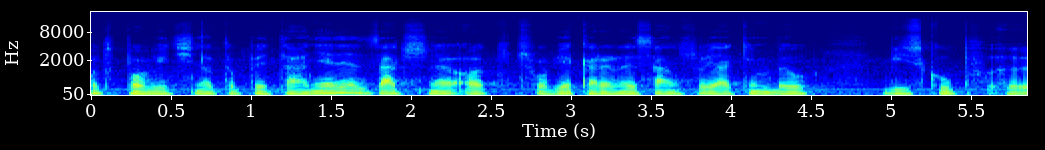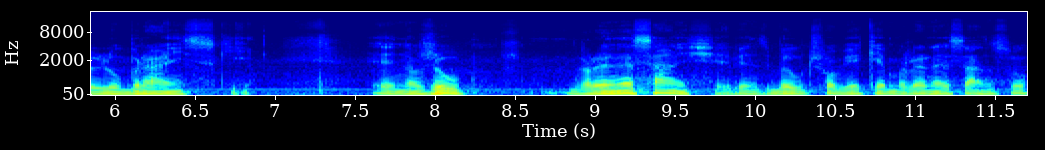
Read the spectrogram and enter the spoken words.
odpowiedź na to pytanie, zacznę od człowieka renesansu, jakim był biskup y, lubrański. Y, No, żył w renesansie, więc był człowiekiem renesansu,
